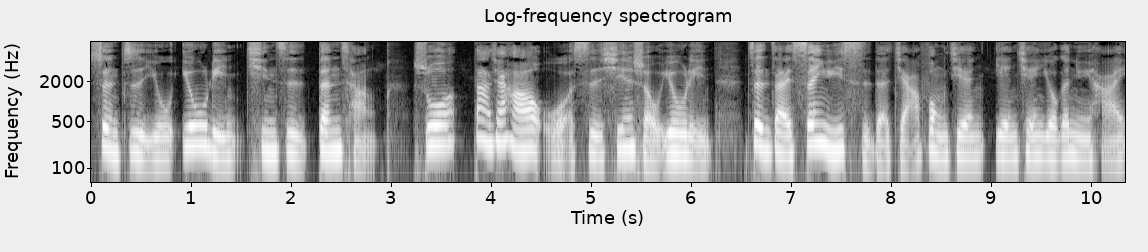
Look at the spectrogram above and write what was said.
甚至由幽灵亲自登场，说：“大家好，我是新手幽灵，正在生与死的夹缝间。眼前有个女孩，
